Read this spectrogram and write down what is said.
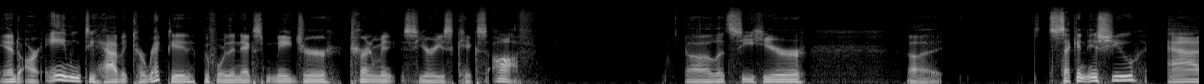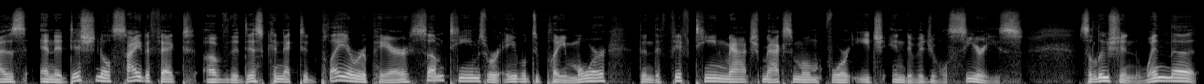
and are aiming to have it corrected before the next major tournament series kicks off. Uh, let's see here. Uh, second issue as an additional side effect of the disconnected player repair, some teams were able to play more than the 15 match maximum for each individual series. Solution When the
